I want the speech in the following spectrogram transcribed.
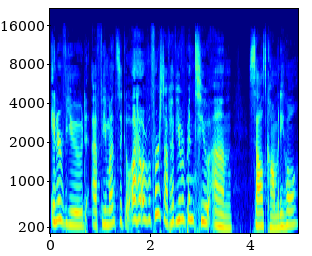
interviewed a few months ago. Oh, first off, have you ever been to um, Sal's Comedy Hole?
